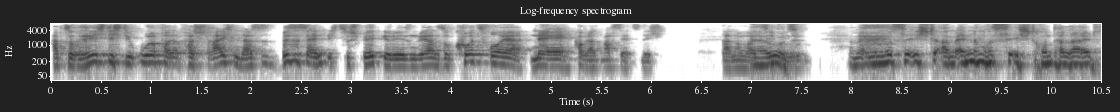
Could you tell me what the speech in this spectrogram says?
hab so richtig die Uhr ver verstreichen lassen, bis es endlich zu spät gewesen wäre. Und so kurz vorher, nee, komm, das machst du jetzt nicht. Dann nochmal Ja, gut. Minuten. Am Ende musste ich, am Ende musste ich drunter leiden.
